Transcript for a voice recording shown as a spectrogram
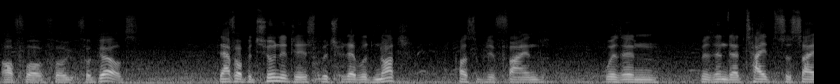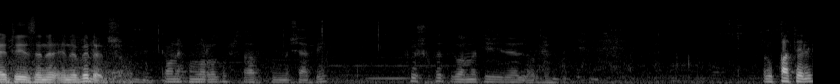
or for, for, for girls. They have opportunities which they would not possibly find within, within their tight societies in a, in a village. كونك ممرضة واشتغلت في المشافي شو شفت قبل ما تيجي للأردن؟ القتل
